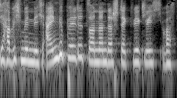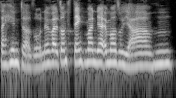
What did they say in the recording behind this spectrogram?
die habe ich mir nicht eingebildet, sondern da steckt wirklich was dahinter, so, ne? Weil sonst denkt man ja immer so, ja, hm,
